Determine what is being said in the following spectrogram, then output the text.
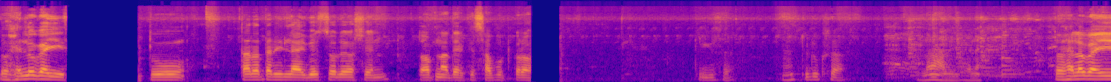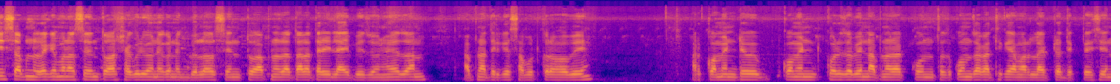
তো হ্যালো গাইস তো তাড়াতাড়ি লাইভে চলে আসেন তো আপনাদেরকে সাপোর্ট করা হবে। ঠিক আছে হ্যাঁ তুই না আমি জানি তো হ্যালো গাইস আপনারা কেমন আছেন? তো আশা করি অনেক অনেক ভালো আছেন। তো আপনারা তাড়াতাড়ি লাইভে জয়েন হয়ে যান আপনাদেরকে সাপোর্ট করা হবে। আর কমেন্টে কমেন্ট করে যাবেন আপনারা কোন কোন জায়গা থেকে আমার লাইভটা দেখতেছেন।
